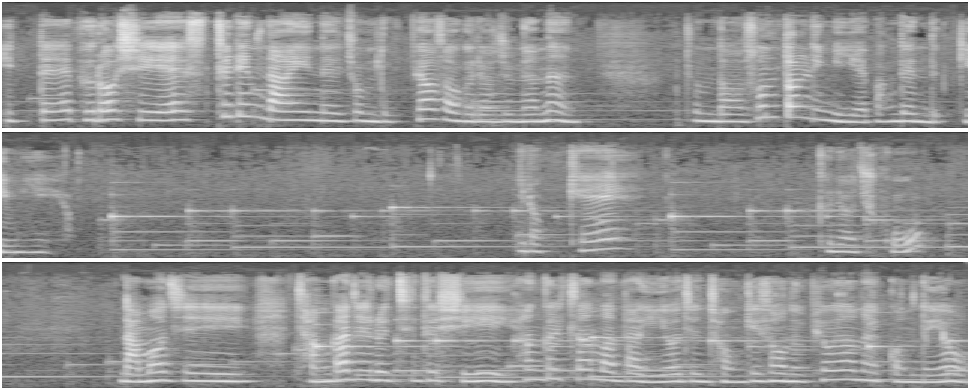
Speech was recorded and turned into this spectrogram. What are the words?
이때 브러쉬의 스트립 라인을 좀 높여서 그려주면 은 좀 더 손떨림이 예방된 느낌이에요. 이렇게 그려주고 나머지 장가지를 치듯이 한 글자마다 이어진 전기선을 표현할 건데요.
